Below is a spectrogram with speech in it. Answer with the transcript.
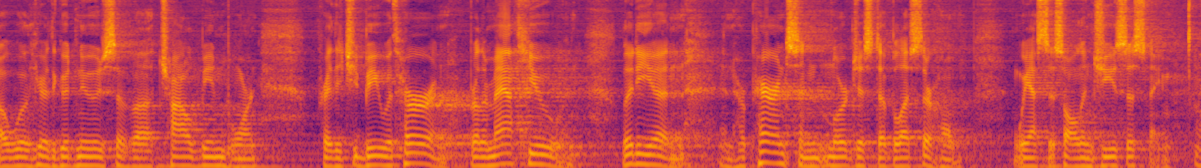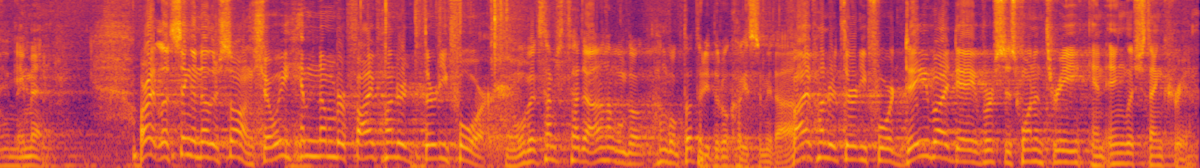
uh, we'll hear the good news of a child being born. Pray that you'd be with her and Brother Matthew and Lydia and, and her parents, and Lord, just uh, bless their home. We ask this all in Jesus' name. Amen. Amen. All right, let's sing another song, shall we? Hymn number 534. 534장 한곡더 드리도록 하겠습니다. 534 Day by Day verses 1 and 3 in English then Korean.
